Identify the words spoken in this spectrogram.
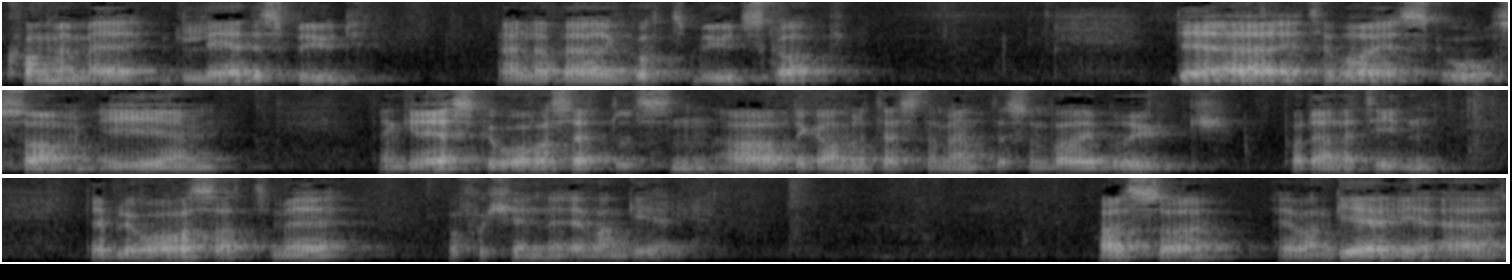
komme med gledesbud' eller 'bære godt budskap', det er et hebraisk ord som i eh, den greske oversettelsen av Det gamle testamentet som var i bruk på denne tiden, det ble oversatt med 'å forkynne evangeliet'. Altså, evangeliet er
